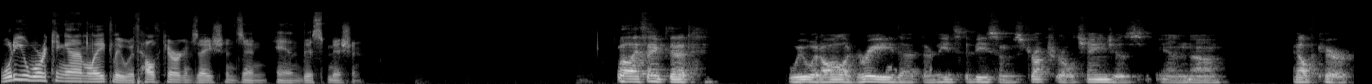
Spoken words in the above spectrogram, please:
what are you working on lately with healthcare organizations and, and this mission? Well, I think that we would all agree that there needs to be some structural changes in um, healthcare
